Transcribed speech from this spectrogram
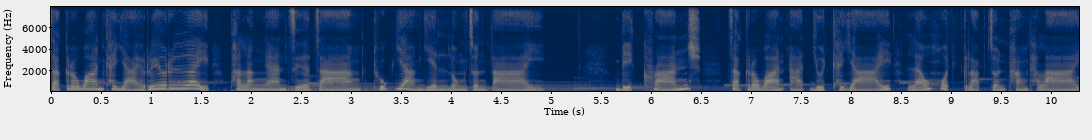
จักรวาลขยายเรื่อยๆ พลังงานเจือจาง ทุกอย่างเย็นลงจนตาย Big Crunch จักรวาลอาจหยุดขยายแล้วหดกลับจนพังทลาย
